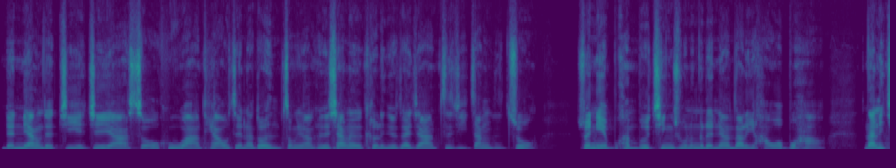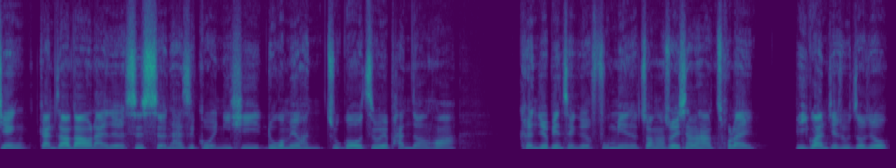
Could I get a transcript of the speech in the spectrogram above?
能量的结界啊、守护啊、调整，那都很重要。可是像那个客人就在家自己这样子做，所以你也不很不清楚那个能量到底好或不好。那你今天感召到来的是神还是鬼？你其实如果没有很足够的智慧判断的话，可能就变成一个负面的状况。所以像他后来闭关结束之后，就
